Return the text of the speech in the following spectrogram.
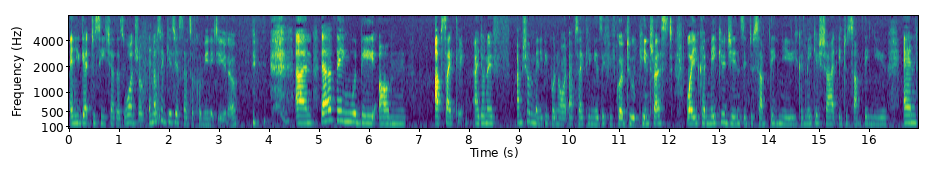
and you get to see each other's wardrobe, and also it gives you a sense of community, you know. and the other thing would be um, upcycling. I don't know if I'm sure many people know what upcycling is if you've gone to Pinterest, where you can make your jeans into something new, you can make your shirt into something new, and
